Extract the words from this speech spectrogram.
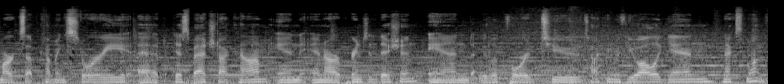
Mark's upcoming story at dispatch.com and in our print edition. And we look forward to talking with you all again next month.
